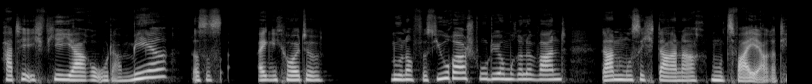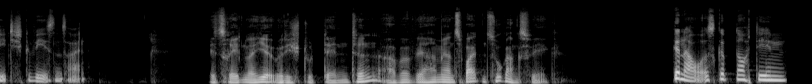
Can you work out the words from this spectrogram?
Hatte ich vier Jahre oder mehr, das ist eigentlich heute nur noch fürs Jurastudium relevant, dann muss ich danach nur zwei Jahre tätig gewesen sein. Jetzt reden wir hier über die Studenten, aber wir haben ja einen zweiten Zugangsweg. Genau, es gibt noch den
